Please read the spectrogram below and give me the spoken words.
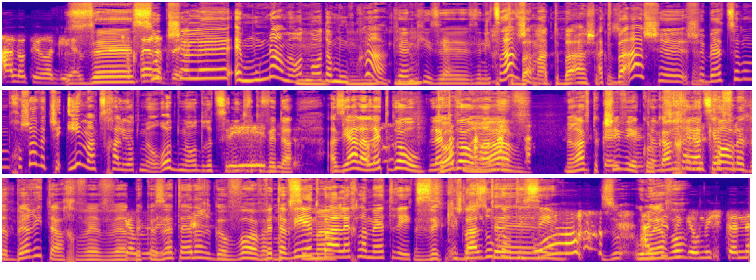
אל לא תירגעי. זה סוג זה. של אה, אמונה מאוד Mm, מאוד עמוקה, mm, כן? mm. כי זה כן. זה נצרב שם. הטבעה שכזאת. הטבעה ש- שבעצם חושבת שאימא צריכה להיות מאוד מאוד רצינית. וכבדה. אז יאללה, let go, let go, מאמי. מירב, תקשיבי, כן. כל כך תמשיכי היה כיף. לדבר איתך, ו- ואת גם בכזה לי. תדר גבוה, ואת מקסימה. ותביאי את בעלך למטריקס. יש לך וקיבלת, זוג אה, כרטיסים. זו- הוא לא אל יבוא? תדאגי, הוא משתנה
